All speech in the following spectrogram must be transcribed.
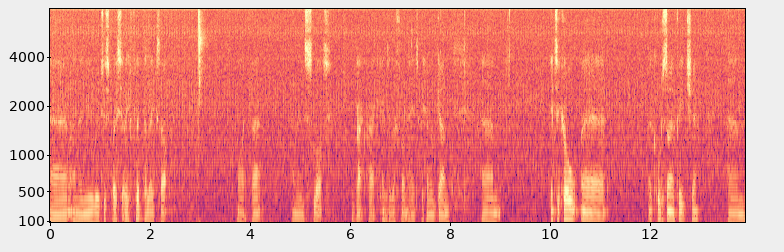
um, and then you would just basically flip the legs up like that and then slot the backpack into the front here to become a gun. Um, it's a cool, uh, a cool design feature. Um,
